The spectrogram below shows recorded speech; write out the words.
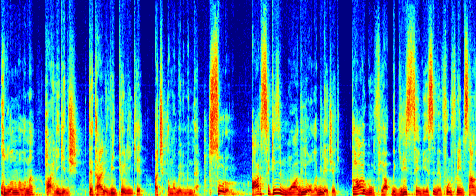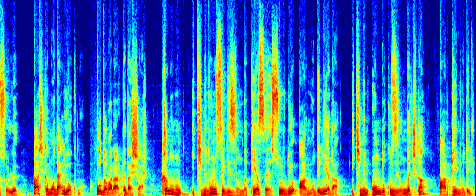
Kullanım alanı hali geniş. Detaylı video linki açıklama bölümünde. Soru R8'in muadili olabilecek daha uygun fiyatlı giriş seviyesi ve full frame sensörlü başka model yok mu? O da var arkadaşlar. Canon'un 2018 yılında piyasaya sürdüğü R modeli ya da 2019 yılında çıkan RP modeli.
